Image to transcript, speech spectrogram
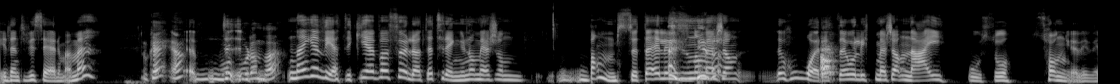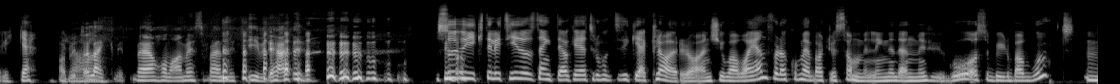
identifisere meg med. Ok, ja. Hvordan da? Nei, jeg vet ikke. Jeg bare føler at jeg trenger noe mer sånn bamsete. Eller liksom noe mer sånn hårete og litt mer sånn Nei, Oso, sånn gjør vi vel ikke. Jeg Har begynt å leke litt med hånda mi, så ble jeg litt ivrig her. Så gikk det litt tid, og så tenkte jeg ok, jeg tror faktisk ikke jeg klarer å ha en chihuahua igjen, for da kommer jeg bare til å sammenligne den med Hugo, og så blir det bare vondt. Mm.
